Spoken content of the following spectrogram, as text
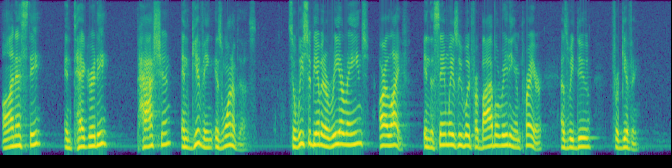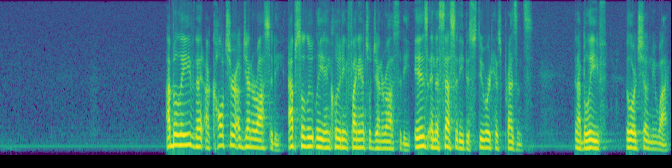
honesty, integrity, passion, and giving is one of those. So we should be able to rearrange our life in the same ways we would for Bible reading and prayer as we do for giving. I believe that a culture of generosity, absolutely including financial generosity, is a necessity to steward his presence. And I believe the Lord showed me why.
